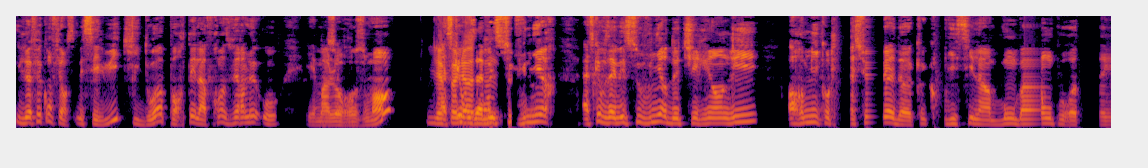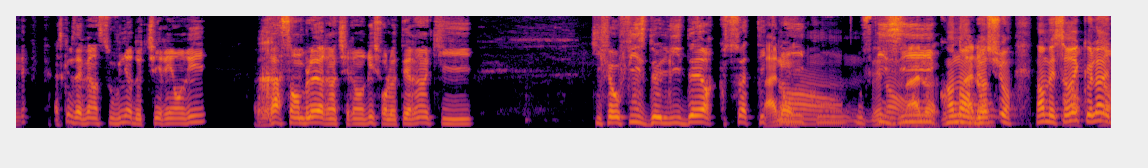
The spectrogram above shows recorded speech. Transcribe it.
Il lui a fait confiance, mais c'est lui qui doit porter la France vers le haut. Et malheureusement, est-ce que vous avez souvenir Est-ce que vous avez souvenir de Thierry Henry, hormis contre la Suède, que d'ici il a un bon ballon pour Est-ce que vous avez un souvenir de Thierry Henry, rassembleur, un Thierry Henry sur le terrain qui qui fait office de leader, que ce soit ah technique ou, physique. Non, non, non, bien sûr. Non, mais c'est vrai que là,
